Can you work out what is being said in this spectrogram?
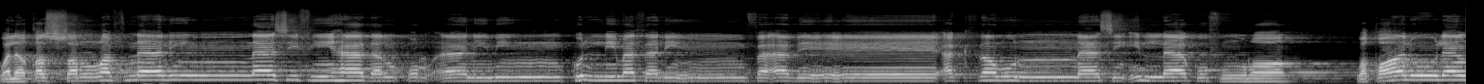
ولقد صرفنا للناس في هذا القرآن من كل مثل فابي أكثر الناس إلا كفورا وقالوا لن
